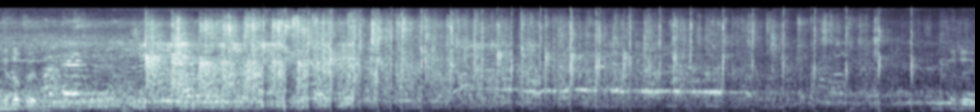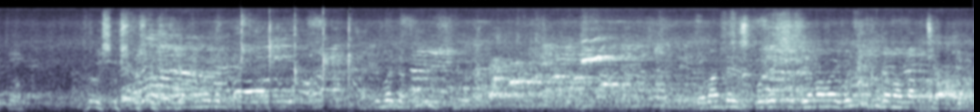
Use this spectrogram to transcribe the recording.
Ide dopredu. Myslím, že je to... Už, už, už. Ja mám ten spodek, ja mám aj hodinku doma v akcii.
